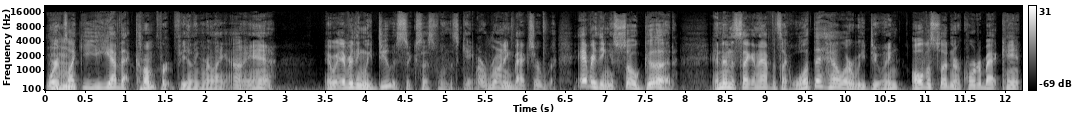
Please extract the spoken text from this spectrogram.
Where it's mm-hmm. like you have that comfort feeling. We're like, oh yeah, everything we do is successful in this game. Our running backs are everything is so good. And then the second half, it's like, what the hell are we doing? All of a sudden, our quarterback can't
